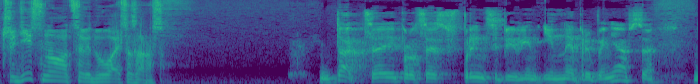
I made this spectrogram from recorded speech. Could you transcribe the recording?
Чи дійсно це відбувається зараз? Так, цей процес, в принципі, він і не припинявся. Е,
